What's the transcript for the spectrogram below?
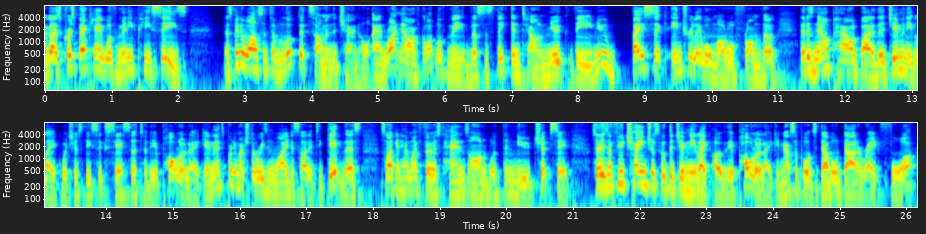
Hi guys, Chris back here with Mini PCs. Now it's been a while since I've looked at some in the channel and right now I've got with me, this is the Intel NUC, the new basic entry-level model from them that is now powered by the Gemini Lake, which is the successor to the Apollo Lake. And that's pretty much the reason why I decided to get this, so I can have my first hands-on with the new chipset. So there's a few changes with the Gemini Lake over the Apollo Lake. It now supports double data rate 4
